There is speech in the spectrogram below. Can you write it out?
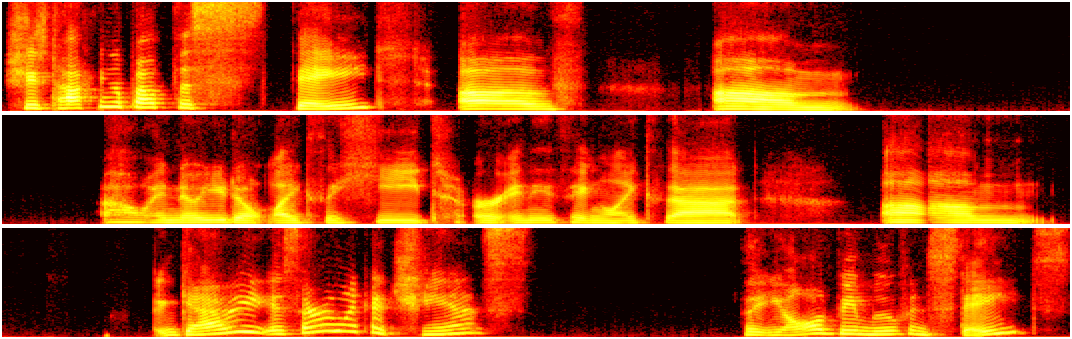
She's talking about the state of um oh, I know you don't like the heat or anything like that. Um Gabby, is there like a chance that y'all be moving states?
